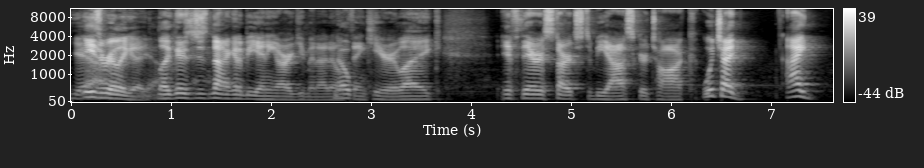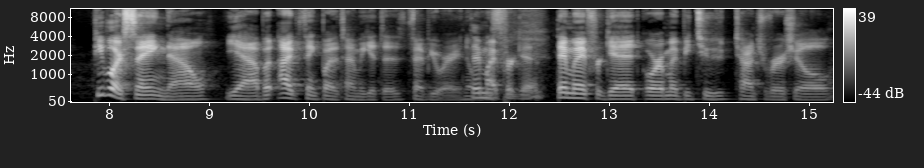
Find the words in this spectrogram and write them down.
Yeah, He's really good. yeah. Like there's just not going to be any argument I don't Nope. think here. Like if there starts to be Oscar talk, which I I people are saying now, yeah, but I think by the time we get to February, They might forget. They might forget, or it might be too controversial.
